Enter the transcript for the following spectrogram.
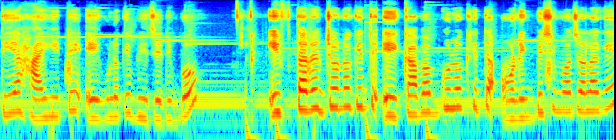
দিয়ে হাই হিটে এইগুলোকে ভেজে নিব। ইফতারের জন্য কিন্তু এই কাবাবগুলো খেতে অনেক বেশি মজা লাগে।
